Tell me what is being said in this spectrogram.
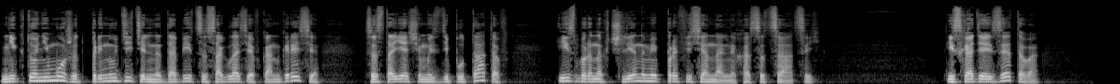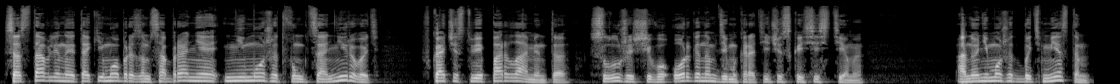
Никто не может принудительно добиться согласия в Конгрессе, состоящем из депутатов, избранных членами профессиональных ассоциаций. Исходя из этого, Составленное таким образом собрание не может функционировать в качестве парламента, служащего органом демократической системы. Оно не может быть местом,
